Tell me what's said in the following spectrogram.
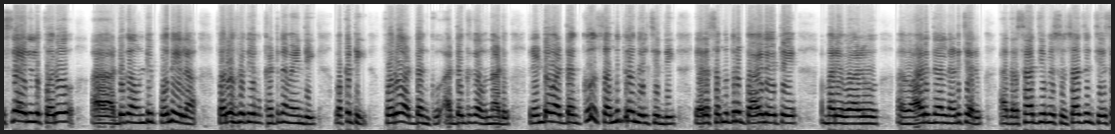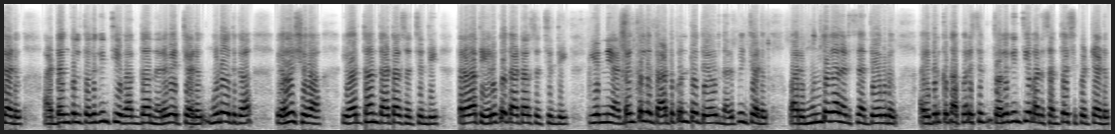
ఇస్రాయేలీలు ఫరో అడ్డుగా ఉండి పోనేలా ఫరో హృదయం కఠినమైంది. ఒకటి ఫరో అడ్డంకు అడ్డంకుగా ఉన్నాడు. రెండవ అడ్డంకు సముద్రం నిలిచింది. ఎర్ర సముద్రం బాయిలైతే మరి వారు ఆరు నెలలు నడిచారు. అది అసాధ్యమే సుసాధ్యం చేశాడు. అడ్డంకులు తొలగించి వాగ్దానం నెరవేర్చాడు. మూడవదిగా యహోశివ యోర్ధాన్ దాటాల్సి వచ్చింది. తర్వాత ఎరుకు దాటాల్సి వచ్చింది. ఇన్ని అడ్డంకులను దాటుకుంటూ దేవుడు నడిపించాడు. వారి ముందుగా నడిచిన దేవుడు ఎదుర్కొన్న పరిస్థితిని తొలగించి వారిని సంతోషపెట్టాడు.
